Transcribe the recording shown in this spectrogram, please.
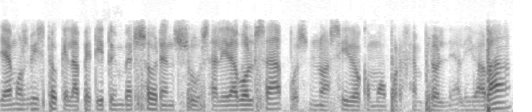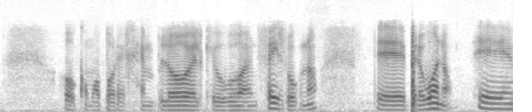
ya hemos visto que el apetito inversor en su salida a bolsa pues no ha sido como, por ejemplo, el de Alibaba o como por ejemplo el que hubo en Facebook, ¿no? Eh, pero bueno, eh,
